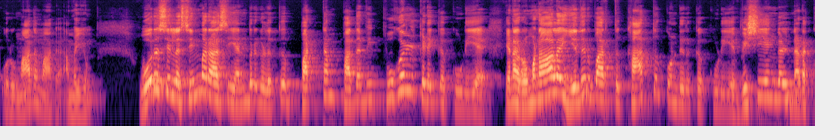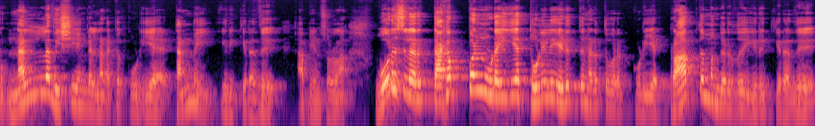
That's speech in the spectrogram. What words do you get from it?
ஒரு மாதமாக அமையும். ஒரு சில சிம்ம ராசி அன்பர்களுக்கு பட்டம் பதவி புகழ் கிடைக்கக்கூடிய ஏன்னா ரொம்ப நாளாக எதிர்பார்த்து காத்து கொண்டிருக்கக்கூடிய விஷயங்கள் நடக்கும். நல்ல விஷயங்கள் நடக்கக்கூடிய தன்மை இருக்கிறது அப்படின்னு சொல்லலாம். ஒரு சிலர் தகப்பனுடைய தொழிலை எடுத்து நடத்துவதற்குரிய பிராப்தம்ங்கிறது இருக்கிறது.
